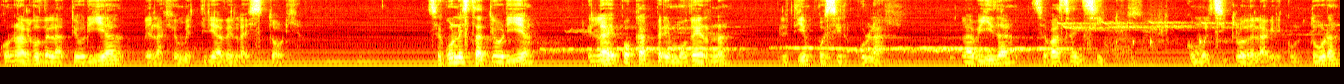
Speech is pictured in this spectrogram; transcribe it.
con algo de la teoría de la geometría de la historia. Según esta teoría, en la época premoderna, el tiempo es circular la vida se basa en ciclos, como el ciclo de la agricultura,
